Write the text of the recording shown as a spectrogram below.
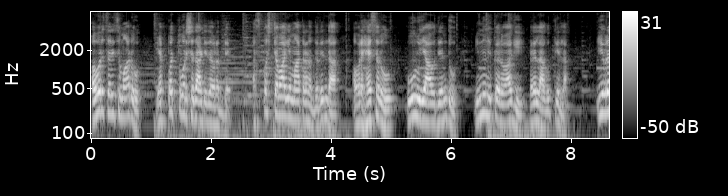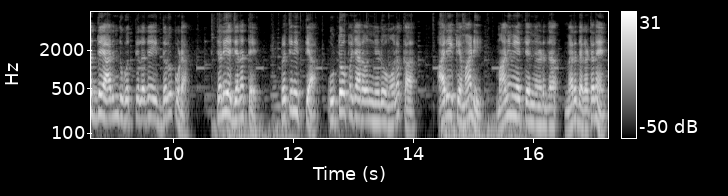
ಅವರು ಸರಿಸುಮಾರು ಎಪ್ಪತ್ತು ವರ್ಷ ದಾಟಿದವರದ್ದೇ. ಅಸ್ಪಷ್ಟವಾಗಿ ಮಾತನಾಡುವುದರಿಂದ ಅವರ ಹೆಸರು, ಊರು ಯಾವುದೆಂದು ಇನ್ನೂ ನಿಖರವಾಗಿ ಹೇಳಲಾಗುತ್ತಿಲ್ಲ. ಇವರದ್ದೇ ಯಾರೆಂದು ಗೊತ್ತಿಲ್ಲದೇ ಇದ್ದರೂ ಕೂಡ ಸ್ಥಳೀಯ ಜನತೆ ಪ್ರತಿನಿತ್ಯ ಊಟೋಪಚಾರವನ್ನು ನೀಡುವ ಮೂಲಕ ಆರೈಕೆ ಮಾಡಿ ಮಾನವೀಯತೆಯನ್ನು ನಡೆದ ಮೆರೆದ ಘಟನೆ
